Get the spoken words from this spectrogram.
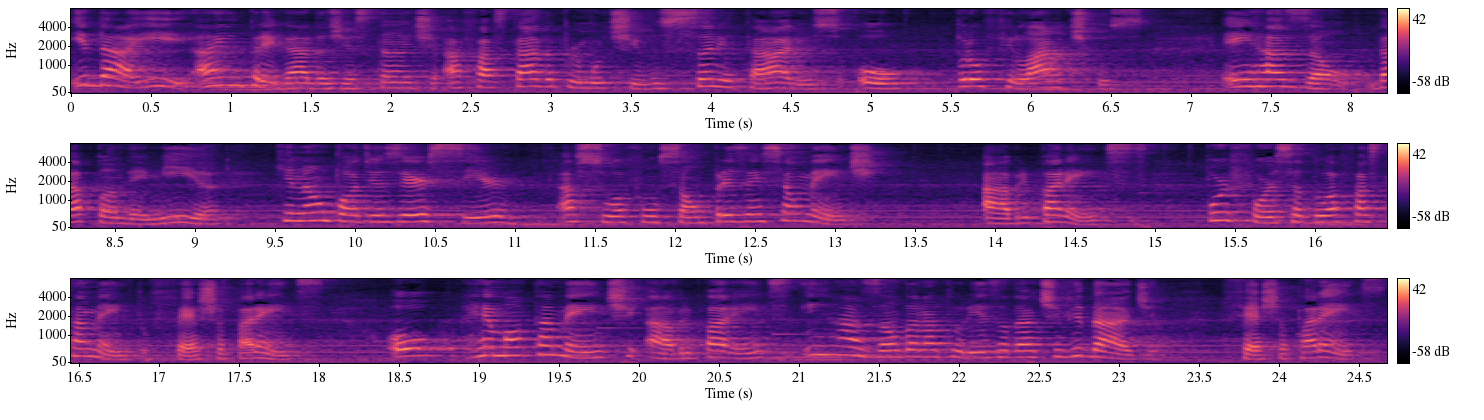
E daí a empregada gestante afastada por motivos sanitários ou profiláticos em razão da pandemia que não pode exercer a sua função presencialmente. Abre parênteses por força do afastamento, fecha parênteses, ou remotamente, abre parênteses, em razão da natureza da atividade, fecha parênteses,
